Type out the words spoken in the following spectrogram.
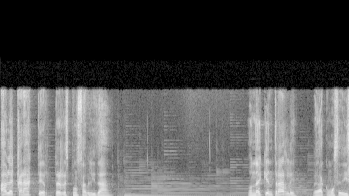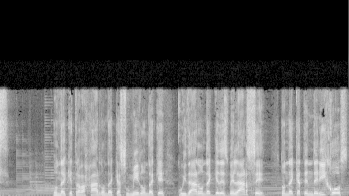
habla de carácter, de responsabilidad donde hay que entrarle, ¿verdad? Como se dice. Donde hay que trabajar, donde hay que asumir, donde hay que cuidar, donde hay que desvelarse, donde hay que atender hijos,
